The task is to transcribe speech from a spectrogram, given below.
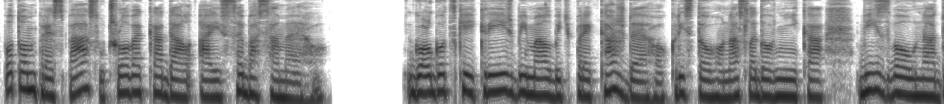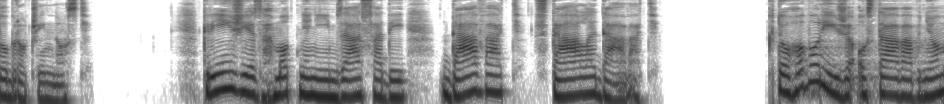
potom pre spásu človeka dal aj seba samého. Golgotský kríž by mal byť pre každého Kristovho nasledovníka výzvou na dobročinnosť. Kríž je zhmotnením zásady dávať, stále dávať. Kto hovorí, že ostáva v ňom,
